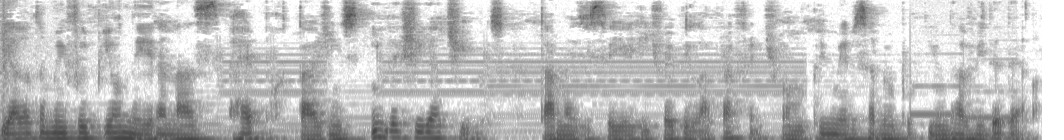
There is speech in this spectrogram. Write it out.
E ela também foi pioneira nas reportagens investigativas, tá? Mas isso aí a gente vai ver lá pra frente. Vamos primeiro saber um pouquinho da vida dela.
